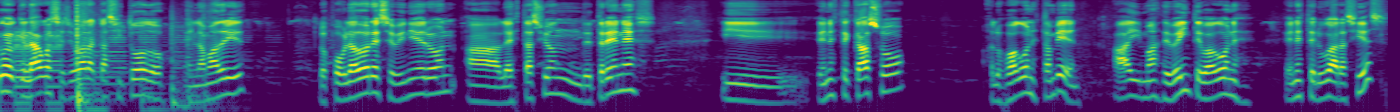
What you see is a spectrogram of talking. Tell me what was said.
Luego de que el agua se llevara casi todo en la Madrid, los pobladores se vinieron a la estación de trenes y en este caso a los vagones también. Hay más de 20 vagones en este lugar, ¿así es?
